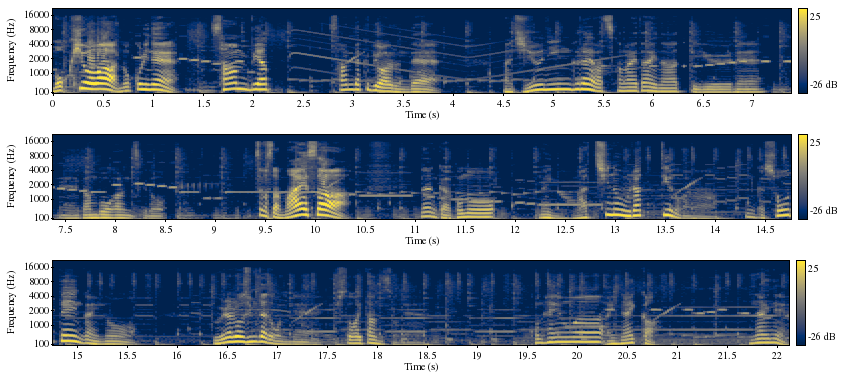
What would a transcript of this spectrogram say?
目標は残りね、300、300秒あるんで、まあ、10人ぐらいは捕まえたいなっていうね、えー、願望があるんですけど。そういさ、前さ、なんかこの、何街の裏っていうのかな？なんか商店街の裏路地みたいなところにね、人がいたんですよね。この辺は、あ、いないか。いないね。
